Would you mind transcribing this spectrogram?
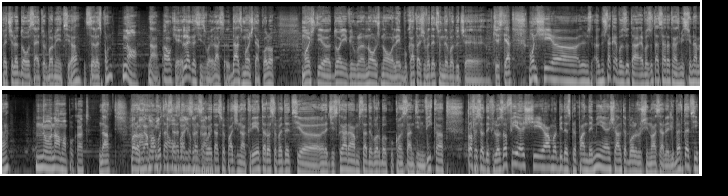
pe cele două site-uri bănuiți, uh? să le spun? No. Da, a, ok, le găsiți voi, lasă, dați măști acolo măști uh, 2,99 lei bucata și vedeți unde vă duce chestia. Bun, și uh, nu știu dacă ai văzut, ai văzut aseară transmisiunea mea? Nu, n-am apucat. Da? Mă rog, Am am, dormit avut ca o aseară, dacă valiză vreți în să vă gară. uitați pe pagina Creator, o să vedeți uh, înregistrarea, am stat de vorbă cu Constantin Vică, profesor de filozofie și am vorbit despre pandemie și alte boli rușinoase ale libertății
